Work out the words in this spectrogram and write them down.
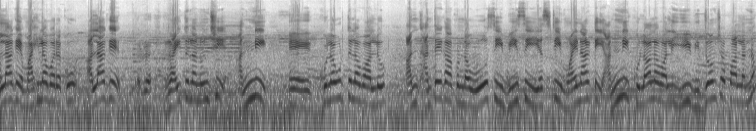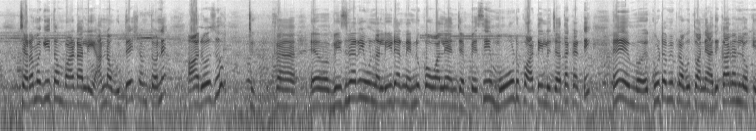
అలాగే మహిళ వరకు అలాగే రైతుల నుంచి అన్ని కులవృత్తుల వాళ్ళు అన్ అంతేకాకుండా ఓసీ బీసీ ఎస్టీ మైనారిటీ అన్ని కులాల వాళ్ళు ఈ విధ్వంస పాలనను చరమగీతం పాడాలి అన్న ఉద్దేశంతోనే ఆ రోజు విజనరీ ఉన్న లీడర్ని ఎన్నుకోవాలి అని చెప్పేసి మూడు పార్టీలు జత కట్టి కూటమి ప్రభుత్వాన్ని అధికారంలోకి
